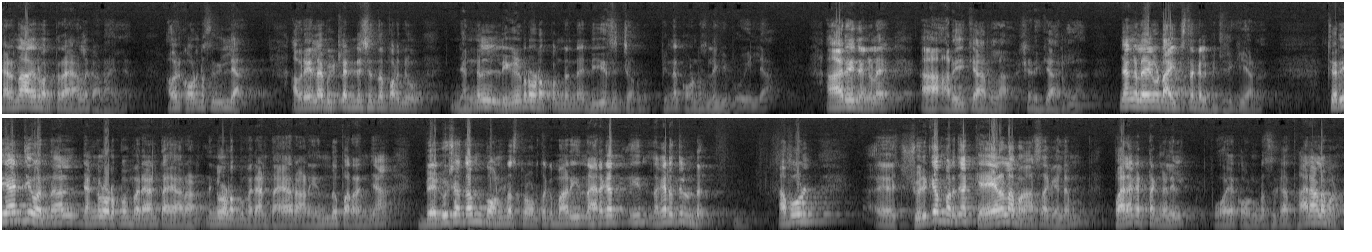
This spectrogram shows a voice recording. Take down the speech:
കരുണാകരൻ ഭക്തരായ ആളെ കാണാനില്ല. അവർ കോൺഗ്രസ്സിൽ ഇല്ല. അവരെല്ലാം വീട്ടിൽ അന്വേഷിച്ചെന്ന് പറഞ്ഞു ഞങ്ങൾ ലീഡറോടൊപ്പം തന്നെ ഡി എസ് ചേർന്നു. പിന്നെ കോൺഗ്രസ്സിലേക്ക് പോയില്ല. ആരെയും ഞങ്ങളെ അറിയിക്കാറില്ല ക്ഷണിക്കാറില്ല. ഞങ്ങളെ കൊണ്ട് ഐക്യത കൽപ്പിച്ചിരിക്കുകയാണ്. ചെറിയാൻജി വന്നാൽ ഞങ്ങളോടൊപ്പം വരാൻ തയ്യാറാണ് നിങ്ങളോടൊപ്പം വരാൻ തയ്യാറാണ് എന്ന് പറഞ്ഞ ബഹുശതം കോൺഗ്രസ് പ്രവർത്തകന്മാർ ഈ നരക ഈ നഗരത്തിലുണ്ട്. അപ്പോൾ ചുരുക്കം പറഞ്ഞാൽ കേരള മാസകലം പല ഘട്ടങ്ങളിൽ പോയ കോൺഗ്രസ്സുകാർ ധാരാളമാണ്.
